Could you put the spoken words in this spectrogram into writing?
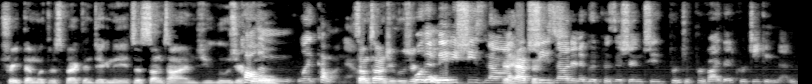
treat them with respect and dignity. It's just sometimes you lose your Call cool. them like, come on now. Sometimes you lose your well, cool. then maybe she's not. It happens. She's not in a good position to pr- to provide that critiquing. Then,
